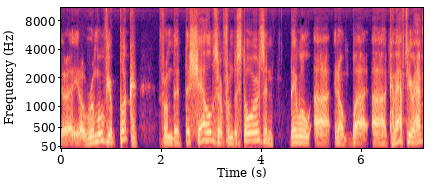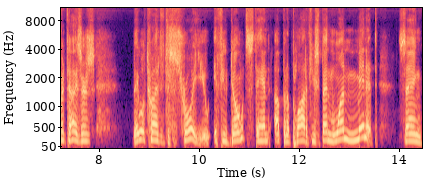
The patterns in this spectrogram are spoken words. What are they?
uh, you know, remove your book from the, the shelves or from the stores, and they will, uh, you know, uh, come after your advertisers. They will try to destroy you if you don't stand up and applaud. If you spend one minute saying,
